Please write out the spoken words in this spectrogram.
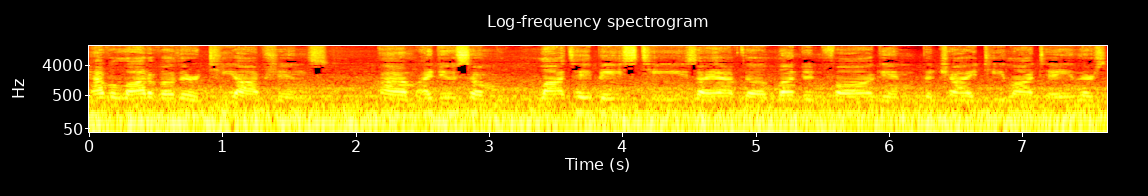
have a lot of other tea options. Um, I do some latte-based teas. I have the London Fog and the chai tea latte, and there's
